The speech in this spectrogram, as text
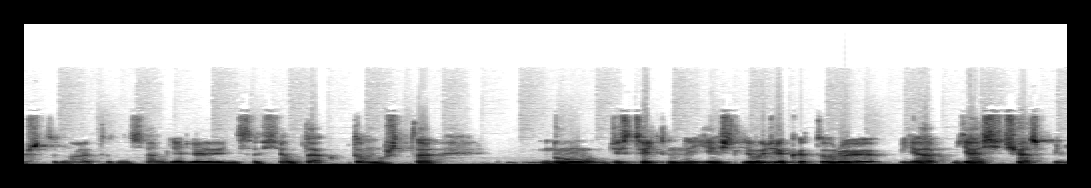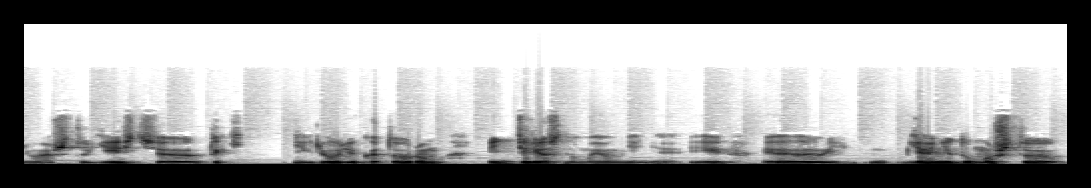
что ну, это на самом деле не совсем так, потому что ну, действительно есть люди, которые... Я, я сейчас понимаю, что есть э, такие и люди, которым интересно мое мнение. И э, я не думаю, что...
